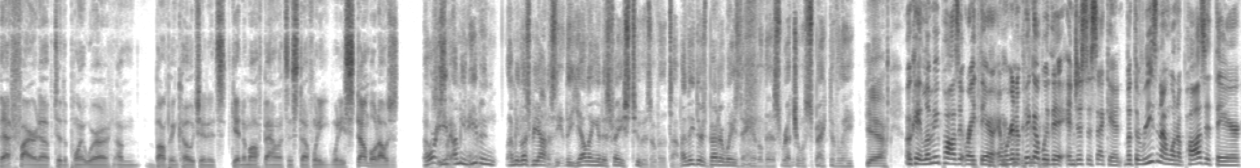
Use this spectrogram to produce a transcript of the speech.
that fired up to the point where I'm bumping coach and it's getting him off balance and stuff. When he when he stumbled, I was just, Or even, like, I mean, "Damn it." even I mean, let's be honest. The, the yelling in his face too is over the top. I think there's better ways to handle this retrospectively. yeah, Okay, let me pause it right there and we're going to pick up with it in just a second. But the reason I want to pause it there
